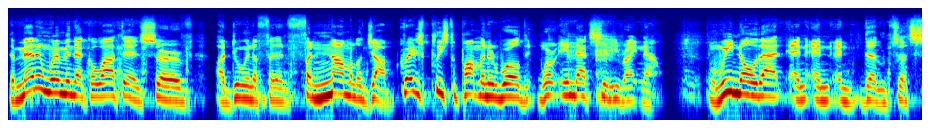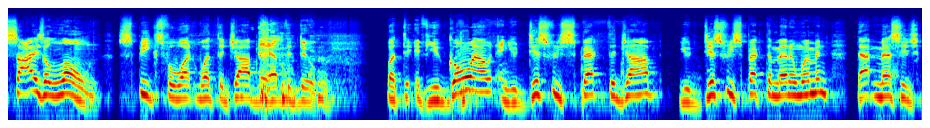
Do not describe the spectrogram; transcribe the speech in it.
The men and women that go out there and serve are doing a phenomenal job. Greatest police department in the world we're in that city right now. And we know that, and and and the, the size alone speaks for what what the job they have to do. But if you go out and you disrespect the job, you disrespect the men and women, that message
